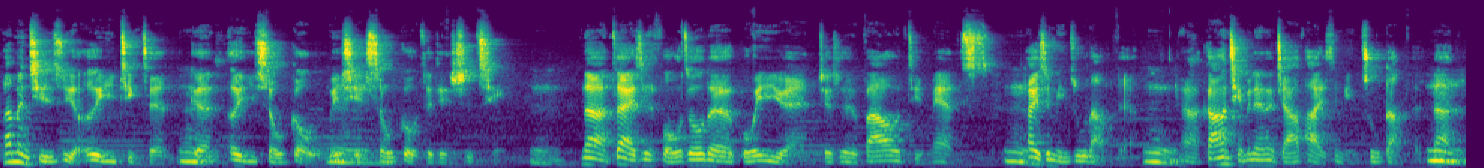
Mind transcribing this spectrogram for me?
他们其实是有恶意竞争嗯跟恶意收购、威胁收购这件事情。嗯那再是佛州的国会议员，就是 Val Demans，嗯他也是民主党的。嗯啊，刚刚前面的那个贾亚帕也是民主党的。那嗯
